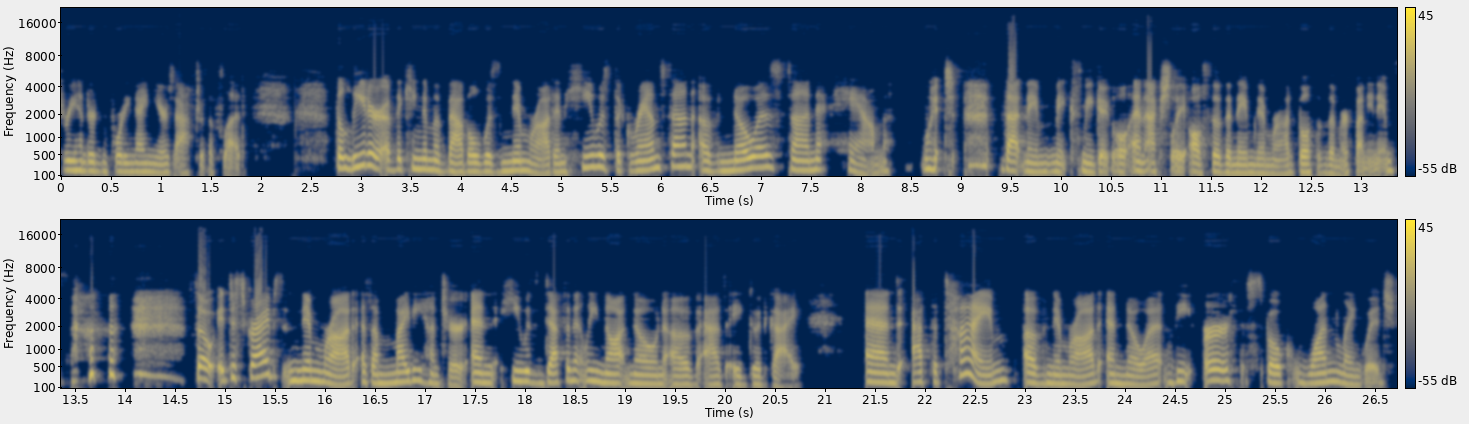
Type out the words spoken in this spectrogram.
349 years after the flood. The leader of the kingdom of Babel was Nimrod, and he was the grandson of Noah's son Ham, which that name makes me giggle, and actually also the name Nimrod. Both of them are funny names. so it describes Nimrod as a mighty hunter, and he was definitely not known of as a good guy. And at the time of Nimrod and Noah, the earth spoke one language.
